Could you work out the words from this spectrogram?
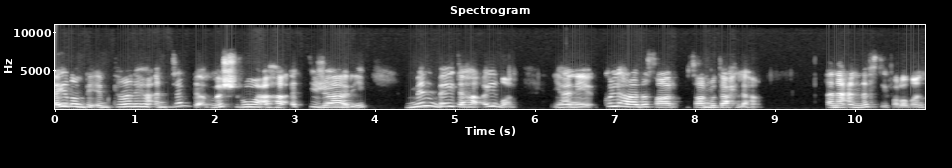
أيضا بإمكانها أن تبدأ مشروعها التجاري من بيتها أيضا. يعني كل هذا صار صار متاح لها. أنا عن نفسي فرضا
